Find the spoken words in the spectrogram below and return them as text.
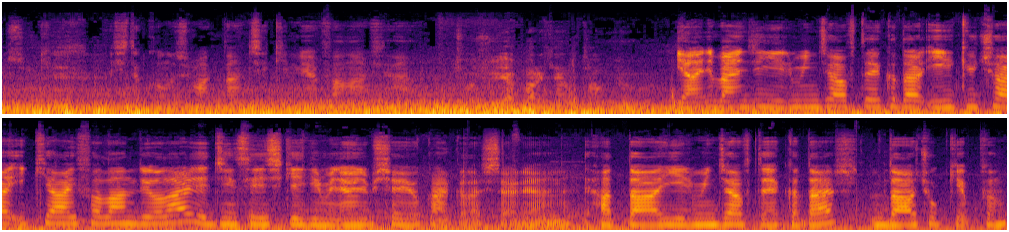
olsun ki? İşte konuşmaktan çekiniyor falan filan. Çocuğu yaparken utanmıyor mu? Yani bence 20. haftaya kadar ilk 3 ay 2 ay falan diyorlar ya cinsel ilişkiye girmeyin. Öyle bir şey yok arkadaşlar yani. Hatta 20. haftaya kadar daha çok yapın.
